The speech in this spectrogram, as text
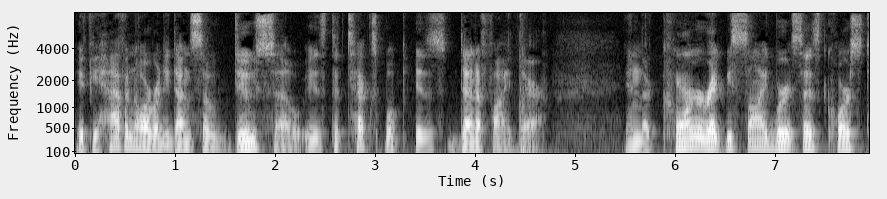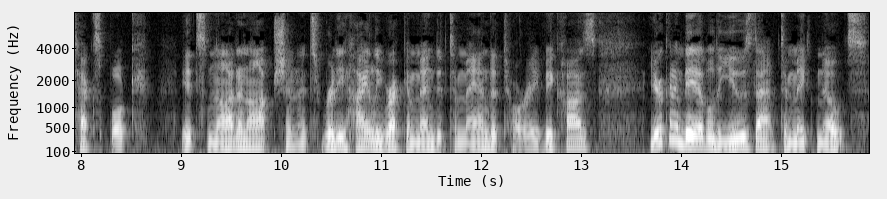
if you haven't already done so, do so, is the textbook is identified there. In the corner right beside where it says course textbook, it's not an option. It's really highly recommended to mandatory because you're going to be able to use that to make notes,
